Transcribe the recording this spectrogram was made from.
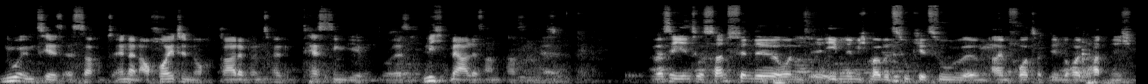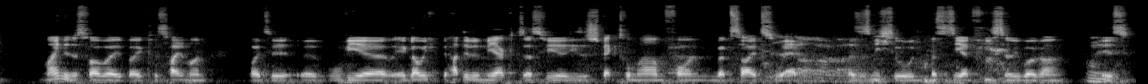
nur im CSS Sachen zu ändern, auch heute noch, gerade wenn es halt um Testing geht und so, dass ich nicht mehr alles anpassen muss. Was ich interessant finde und eben nehme ich mal Bezug hier zu ähm, einem Vortrag, den wir heute hatten. Ich meine, das war bei, bei Chris Heilmann heute, äh, wo wir, er glaube ich, hatte bemerkt, dass wir dieses Spektrum haben von Website zu App. Das ist nicht so, dass es eher ein fließender Übergang mhm. ist.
